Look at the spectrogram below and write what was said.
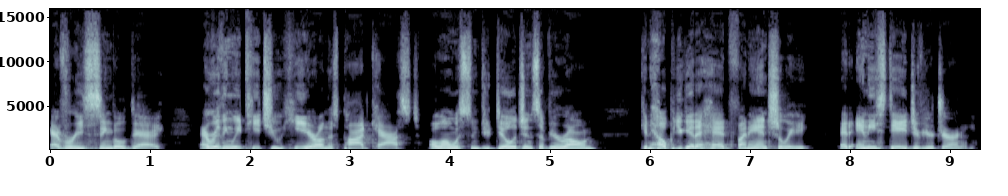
every single day. Everything we teach you here on this podcast, along with some due diligence of your own, can help you get ahead financially at any stage of your journey.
